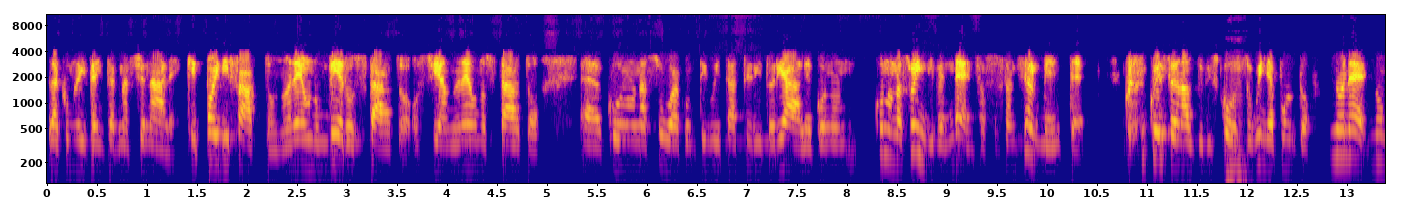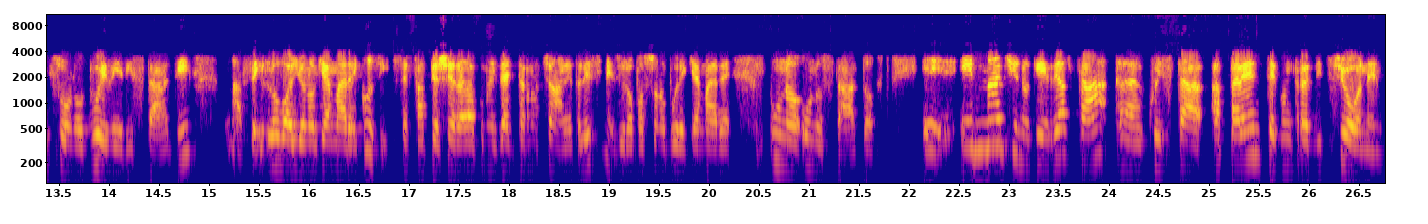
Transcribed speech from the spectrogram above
la comunità internazionale, che poi di fatto non è un vero Stato, ossia non è uno Stato eh, con una sua contiguità territoriale, con, un, con una sua indipendenza sostanzialmente questo è un altro discorso, mm. quindi appunto non, è, non, sono due veri stati, ma se lo vogliono chiamare così, se fa piacere alla comunità internazionale palestinesi lo possono pure chiamare uno, uno Stato. E, e, immagino che in realtà eh, questa apparente contraddizione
